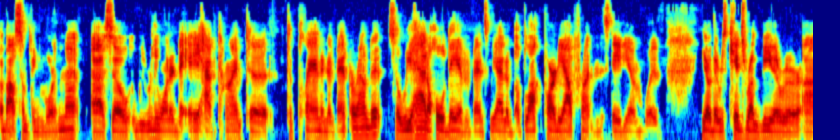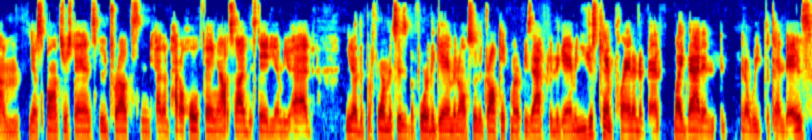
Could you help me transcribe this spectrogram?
about something more than that. Uh, so we really wanted to a have time to to plan an event around it. So we had a whole day of events. We had a, a block party out front in the stadium with you know, there was kids rugby, there were, um, you know, sponsor stands, food trucks, and kind of had a whole thing outside the stadium. You had, you know, the performances before the game and also the Dropkick Murphys after the game. And you just can't plan an event like that in, in a week to 10 days.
